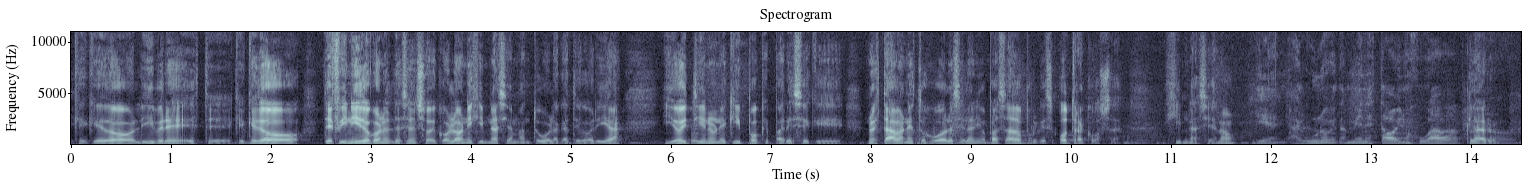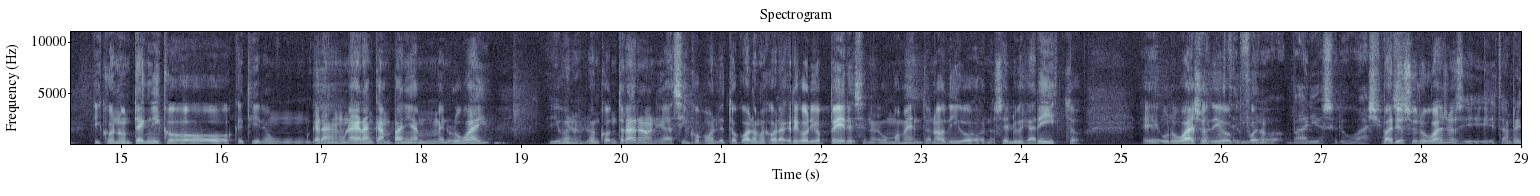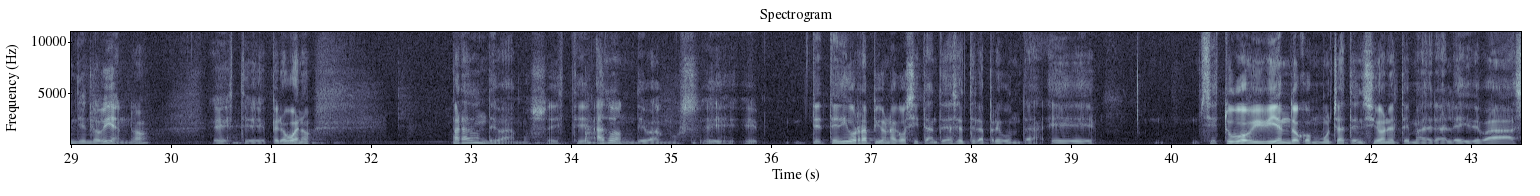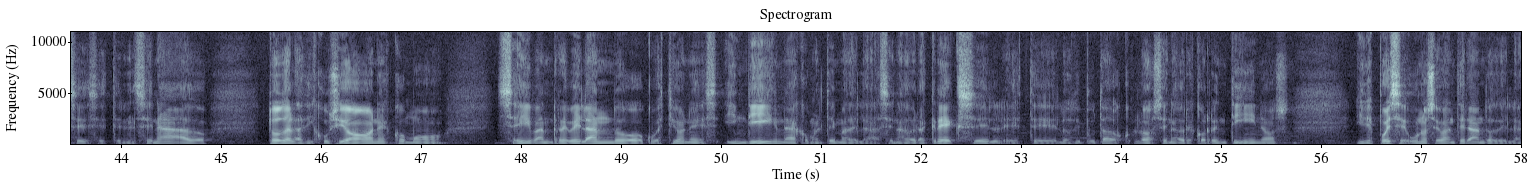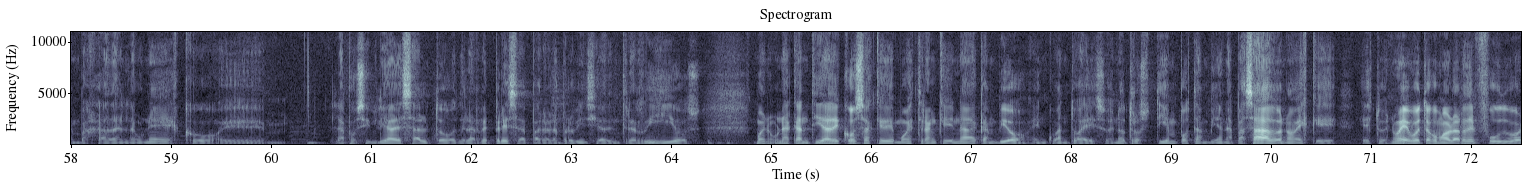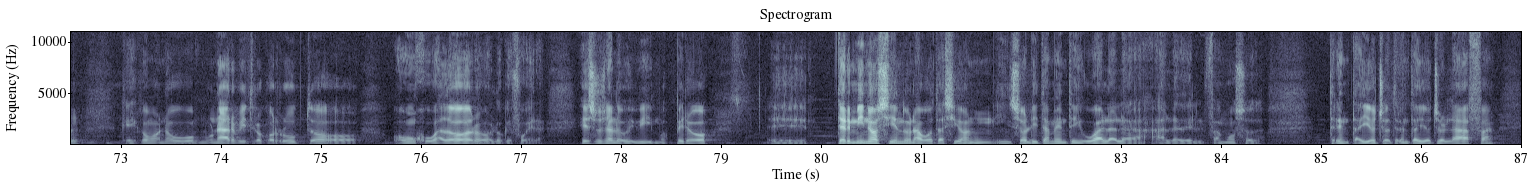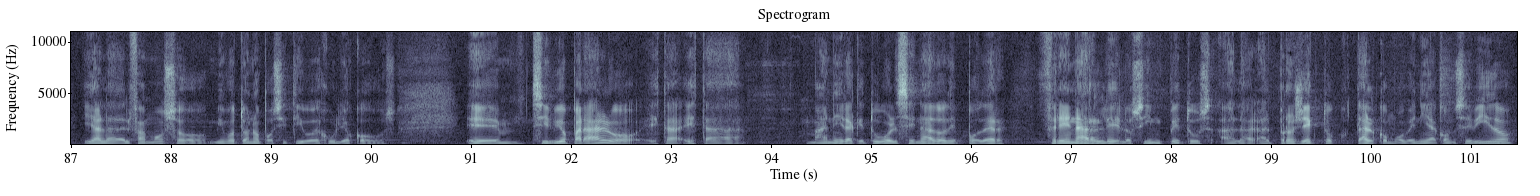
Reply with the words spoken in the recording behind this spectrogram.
Que quedó libre, este, que quedó definido con el descenso de Colón y Gimnasia mantuvo la categoría. Y hoy tiene un equipo que parece que no estaban estos jugadores el año pasado porque es otra cosa, Gimnasia, ¿no? Bien, alguno que también estaba y no jugaba. pero- Claro. Y con un técnico que tiene un gran, una gran campaña en Uruguay. Y bueno, lo encontraron, y así como le tocó a lo mejor a Gregorio Pérez en algún momento, ¿no? Digo, no sé, Luis Garisto, eh, uruguayos, hemos digo, que fueron Varios uruguayos. varios uruguayos y están rindiendo bien, ¿no? Este, pero bueno, ¿para dónde vamos? Este, ¿A dónde vamos? Eh, eh, te, te digo rápido una cosita antes de hacerte la pregunta. Se estuvo viviendo con mucha atención el tema de la ley de bases este, en el Senado, todas las discusiones, cómo se iban revelando cuestiones indignas, como el tema de la senadora Krexel, este, los diputados, los senadores correntinos, y después uno se va enterando de la embajada en la UNESCO, eh, la posibilidad de salto de la represa para la provincia de Entre Ríos. Bueno, una cantidad de cosas que demuestran que nada cambió en cuanto a eso. En otros tiempos también ha pasado, no es que esto es nuevo. Esto es como hablar del fútbol, que como no hubo un árbitro corrupto o, un jugador o lo que fuera. Eso ya lo vivimos, pero eh, terminó siendo una votación insólitamente igual a la, a la del famoso 38-38 en la AFA y a la del famoso mi voto no positivo de Julio Cobos. Eh, ¿Sirvió para algo esta, esta manera que tuvo el Senado de poder frenarle los ímpetus al proyecto tal como venía concebido?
